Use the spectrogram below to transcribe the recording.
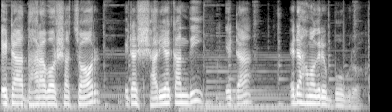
এটা ধারাবর্ষা চর, এটা সারিয়াকান্দি, এটা এটা আমাদের বগুড়ো।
